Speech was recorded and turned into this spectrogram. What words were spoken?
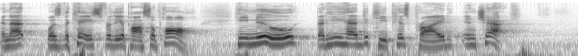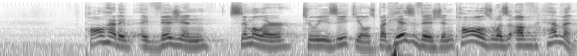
And that was the case for the Apostle Paul he knew that he had to keep his pride in check. Paul had a, a vision similar to Ezekiel's, but his vision, Paul's, was of heaven.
